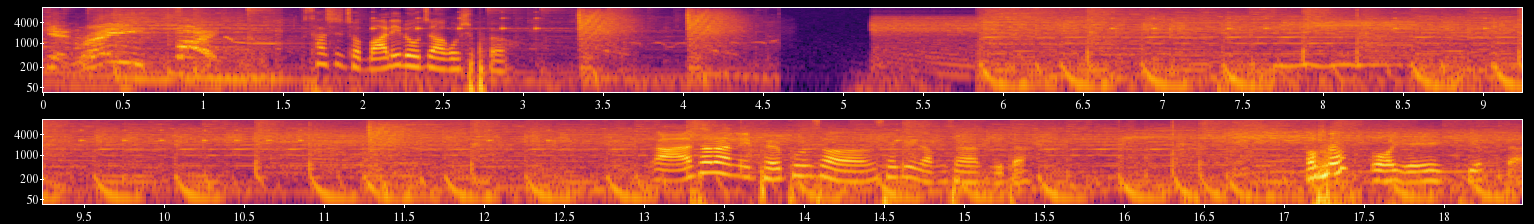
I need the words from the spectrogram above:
Get ready, fight! 사실 저 마리로즈 하고 싶어요. 아, 아사라님 별풍선 3개 감사합니다. 어허? 어, 얘 귀엽다.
